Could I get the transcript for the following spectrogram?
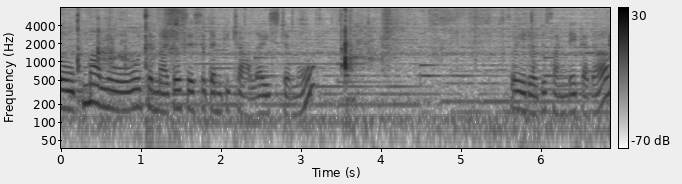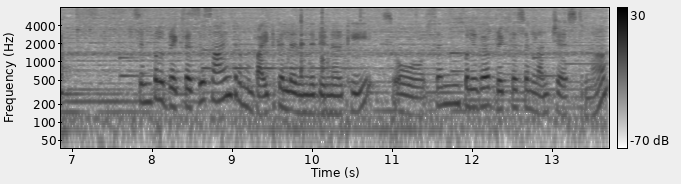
సో ఉప్మాలో టమాటోస్ వేస్తే తనకి చాలా ఇష్టము. సో ఈరోజు సండే కదా. Simple breakfast. సాయంత్రం బయటకు వెళ్ళేది డిన్నర్కి. సో సింపుల్గా బ్రేక్ఫాస్ట్ అండ్ లంచ్ చేస్తున్నాం.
